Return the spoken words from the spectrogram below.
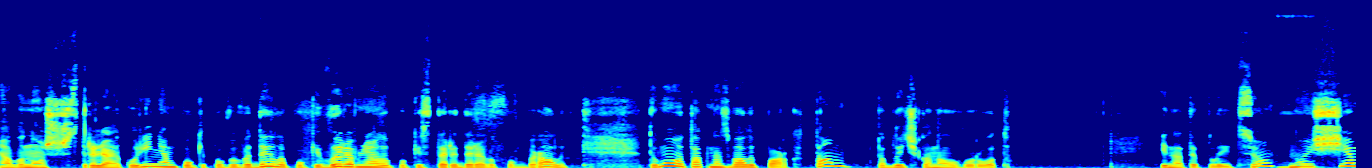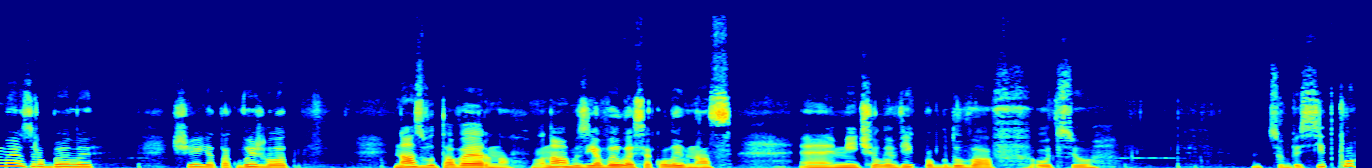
а воно ж стріляє корінням, поки повиводила, поки вирівняла, поки старі дерева повбирали. Тому так назвали парк. Там табличка на огород і на теплицю. Ну і ще ми зробили, ще я так вижгала назву таверна. Вона з'явилася, коли в нас е, мій чоловік побудував оцю, оцю бесідку.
